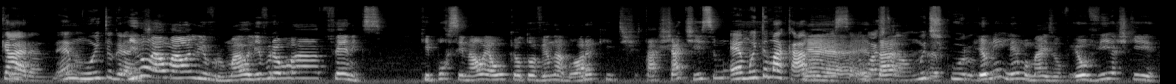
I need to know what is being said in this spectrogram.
Cara, é muito grande. E não é o maior livro, o maior livro é o A Fênix, que por sinal é o que eu tô vendo agora, que tá chatíssimo. É muito macabro É, isso, eu não é, gosto tá- não. Muito é- escuro. Eu nem lembro mais, eu, eu vi acho que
